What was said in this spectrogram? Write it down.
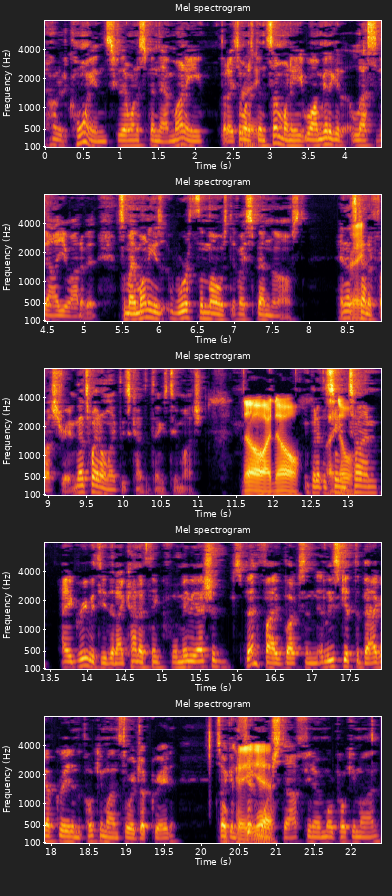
hundred coins because I want to spend that money, but I still want to spend some money, well, I'm going to get less value out of it. So my money is worth the most if I spend the most. And that's Right. kind of frustrating. That's why I don't like these kinds of things too much. No, I know. But at the same time, I agree with you that I kind of think, well, maybe I should spend five bucks and at least get the bag upgrade and the Pokemon storage upgrade so I can fit yeah. more stuff, you know, more Pokemon.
